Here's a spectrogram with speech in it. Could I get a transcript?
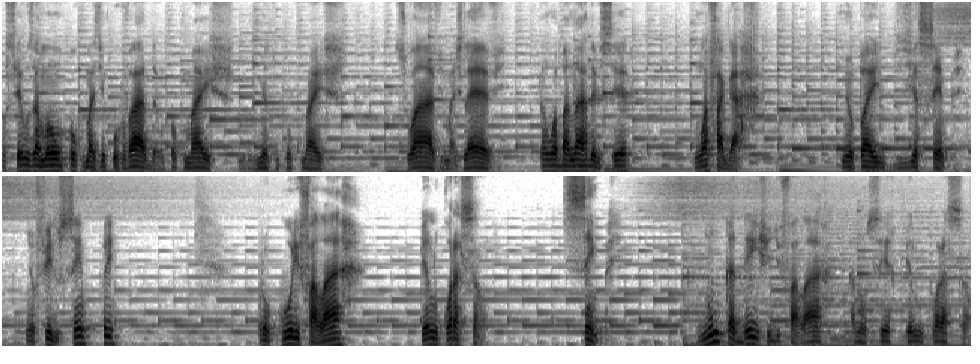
você usa a mão um pouco mais encurvada, um pouco mais, um movimento um pouco mais suave, mais leve. Então o abanar deve ser um afagar. Meu pai dizia sempre, meu filho, sempre procure falar pelo coração. Sempre. Nunca deixe de falar a não ser pelo coração,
